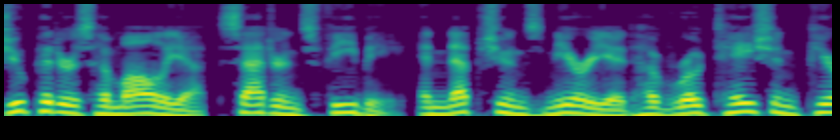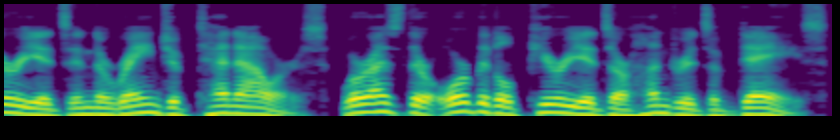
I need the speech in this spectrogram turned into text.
Jupiter's Himalia, Saturn's Phoebe, and Neptune's Nereid have rotation periods in the range of 10 hours, whereas their orbital periods are hundreds of days.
